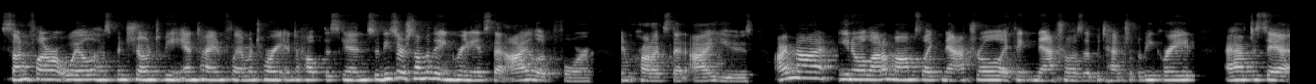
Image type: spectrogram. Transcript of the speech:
Sunflower oil has been shown to be anti inflammatory and to help the skin. So these are some of the ingredients that I look for in products that I use. I'm not, you know, a lot of moms like natural. I think natural has the potential to be great. I have to say,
